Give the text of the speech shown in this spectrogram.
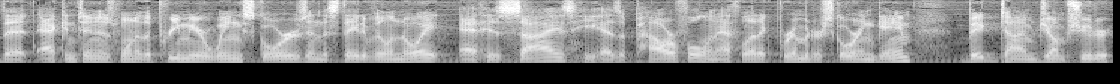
that Atkinson is one of the premier wing scorers in the state of Illinois. At his size, he has a powerful and athletic perimeter scoring game, big time jump shooter,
